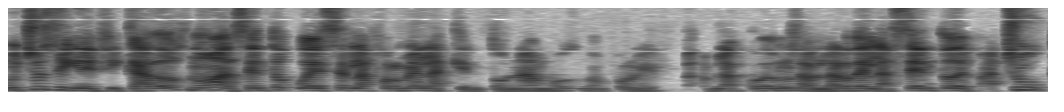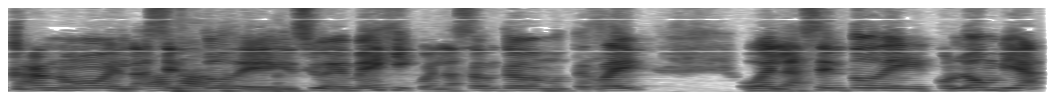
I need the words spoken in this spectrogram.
muchos significados, ¿no? Acento puede ser la forma en la que entonamos, ¿no? Por, habla- podemos hablar del acento de Pachuca, ¿no? El acento Ajá. de Ciudad de México, el acento de Monterrey o el acento de Colombia.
